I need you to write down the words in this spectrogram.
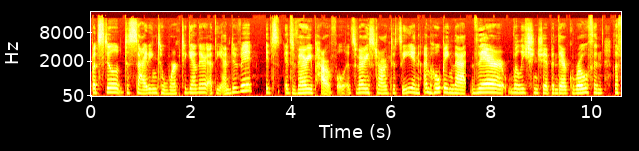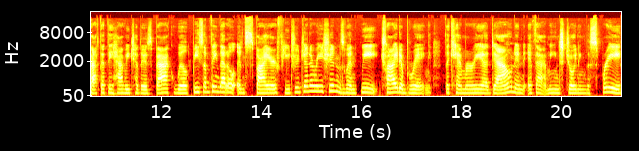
but still deciding to work together at the end of it it's it's very powerful. It's very strong to see and i'm hoping that their relationship and their growth and the fact that they have each other's back will be something that'll inspire future generations when we try to bring the Camarilla down, and if that means joining the spree,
